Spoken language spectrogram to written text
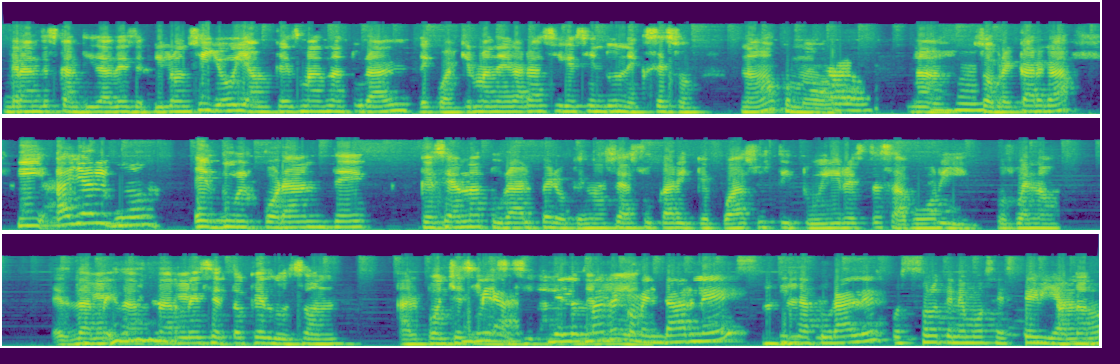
grandes cantidades de piloncillo y aunque es más natural, de cualquier manera sigue siendo un exceso, ¿no? Como una sobrecarga. ¿Y hay algún edulcorante que sea natural pero que no sea azúcar y que pueda sustituir este sabor y pues bueno, es darle, darle ese toque dulzón al ponche sin necesidad. De los más recomendables y naturales, pues solo tenemos stevia, ¿no?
